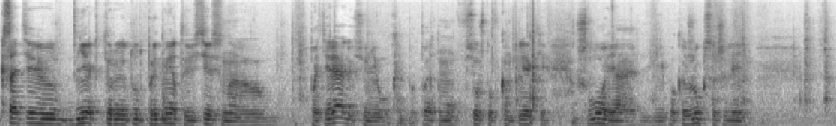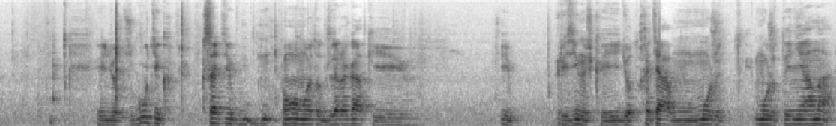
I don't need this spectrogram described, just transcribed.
Кстати, некоторые тут предметы, естественно, потерялись у него, как бы, поэтому все, что в комплекте шло, я не покажу, к сожалению. Идет жгутик. Кстати, по-моему, это для рогатки и, и резиночка идет. Хотя, может, может и не она.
